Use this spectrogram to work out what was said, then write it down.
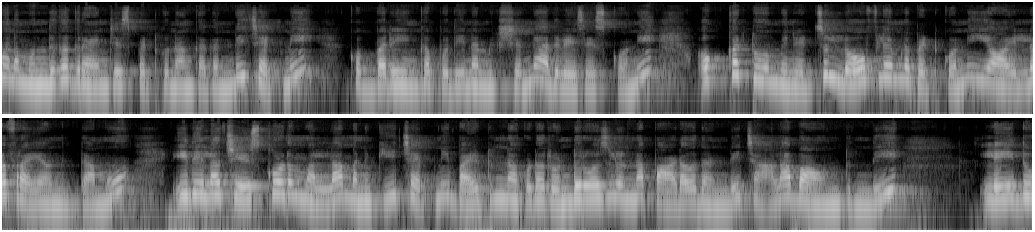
మనం ముందుగా గ్రైండ్ చేసి పెట్టుకున్నాం కదండి చట్నీ. కొబ్బరి ఇంకా పుదీనా మిక్చర్ని అది వేసేసుకొని ఒక్క టూ మినిట్స్లో ఫ్లేమ్లో పెట్టుకొని ఈ ఆయిల్లో ఫ్రై అవనిద్దాము. ఇది ఇలా చేసుకోవడం వల్ల మనకి చట్నీ బయట ఉన్నా కూడా రెండు రోజులున్నా పాడవదండి. చాలా బాగుంటుంది. లేదు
